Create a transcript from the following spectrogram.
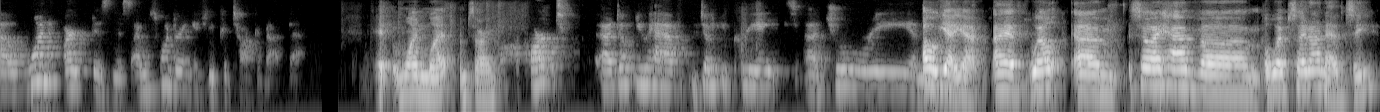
uh, one art business. I was wondering if you could talk about that. It, one what? I'm sorry. Art. Uh, don't you have? Don't you create uh, jewelry? oh yeah, yeah. I have. Well, um, so I have um, a website on Etsy.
